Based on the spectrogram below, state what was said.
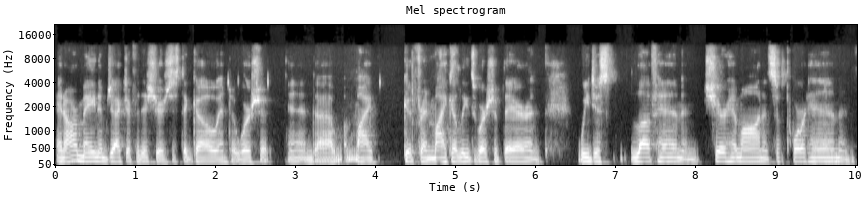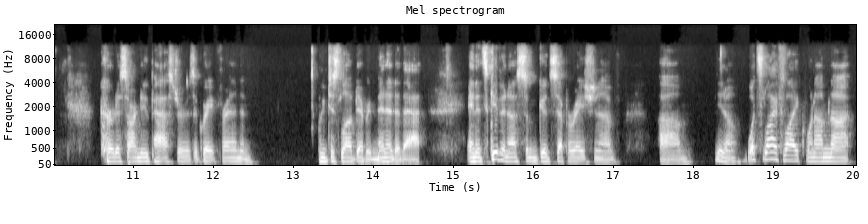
And our main objective for this year is just to go and to worship. And uh, my good friend Micah leads worship there, and we just love him and cheer him on and support him. And Curtis, our new pastor, is a great friend, and we've just loved every minute of that. And it's given us some good separation of, um, you know, what's life like when I'm not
